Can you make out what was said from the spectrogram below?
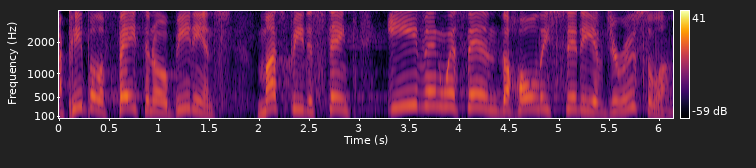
A people of faith and obedience must be distinct even within the holy city of Jerusalem.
